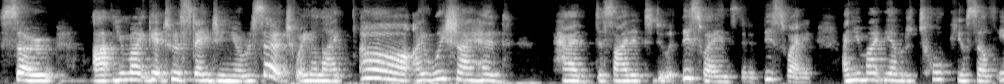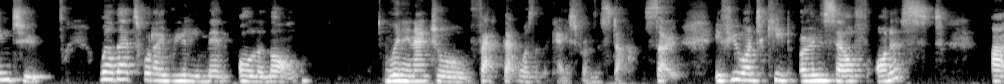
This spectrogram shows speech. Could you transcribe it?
So uh, you might get to a stage in your research where you're like, oh, I wish I had had decided to do it this way instead of this way. And you might be able to talk yourself into, well, that's what I really meant all along. When in actual fact, that wasn't the case from the start. So if you want to keep own self honest, uh,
